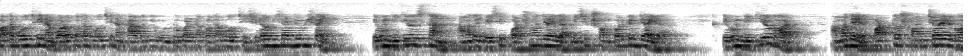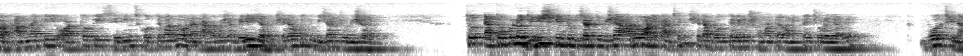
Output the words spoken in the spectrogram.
কথা বলছি না বড় কথা বলছি না, কাউকে কি উল্টো পাল্টা কথা বলছি, সেটাও বিচার্য বিষয়। এবং দ্বিতীয় স্থান আমাদের বেসিক পড়াশোনার জায়গা বেসিক সম্পর্কের জায়গা। এবং দ্বিতীয় ঘর আমাদের অর্থ সঞ্চয়ের ঘর। আমরা কি অর্থ কি সেভিংস করতে পারব না টাকা পয়সা বেরিয়ে যাবে, সেটাও কিন্তু বিচার্য বিষয়। তো এতগুলো জিনিস কিন্তু বিচার্য বিষয় আরও অনেক আছে, সেটা বলতে গেলে সময়টা অনেকটাই চলে যাবে। বলছি না,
